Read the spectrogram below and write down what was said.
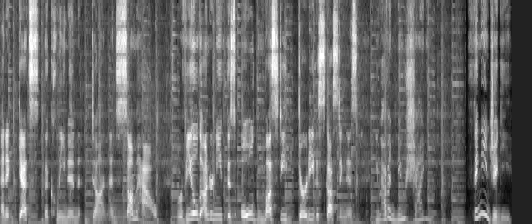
and it gets the cleaning done. And somehow, revealed underneath this old, musty, dirty disgustingness, you have a new shiny thingy jiggy.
